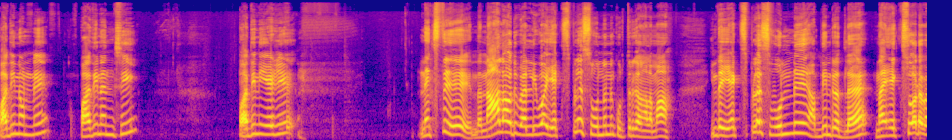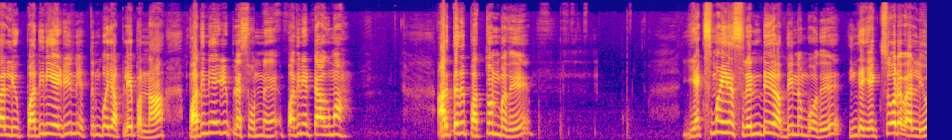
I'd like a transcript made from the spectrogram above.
பதினொன்று பதினஞ்சு பதினேழு. நெக்ஸ்ட்டு இந்த நாலாவது வேல்யூவாக எக்ஸ் ப்ளஸ் ஒன்றுன்னு கொடுத்துருக்காங்களாம்மா இந்த எக்ஸ் ப்ளஸ் ஒன்று அப்படின்றதுல நான் எக்ஸோட வேல்யூ பதினேழுன்னு எடுத்துன்னு போய் அப்ளை பண்ணால் பதினேழு ப்ளஸ் ஒன்று பதினெட்டு ஆகுமா? அடுத்தது பத்தொன்பது. எக்ஸ் மைனஸ் ரெண்டு அப்படின்னும் போது இங்கே எக்ஸோட வேல்யூ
